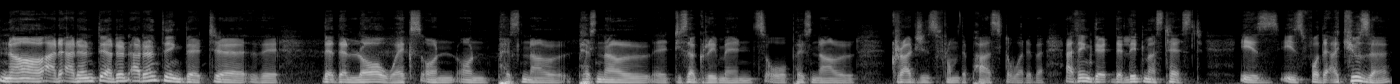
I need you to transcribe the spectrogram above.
No, I, I don't. I don't. I don't think that uh, the that the law works on on personal personal uh, disagreements or personal grudges from the past or whatever. I think that the litmus test is is for the accuser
